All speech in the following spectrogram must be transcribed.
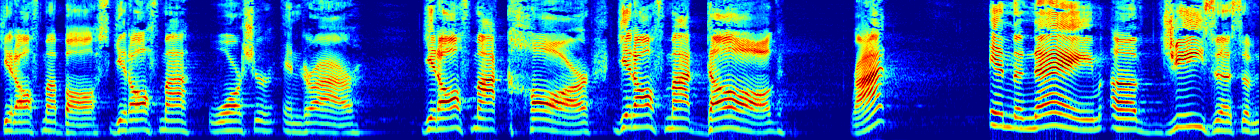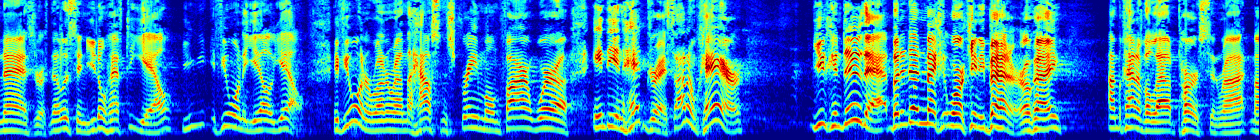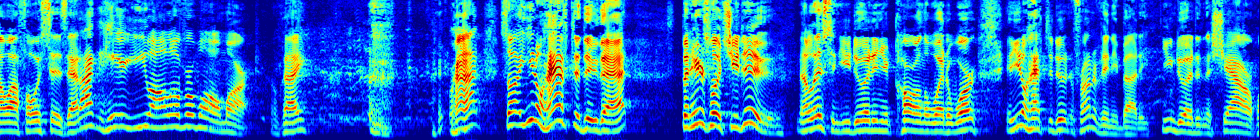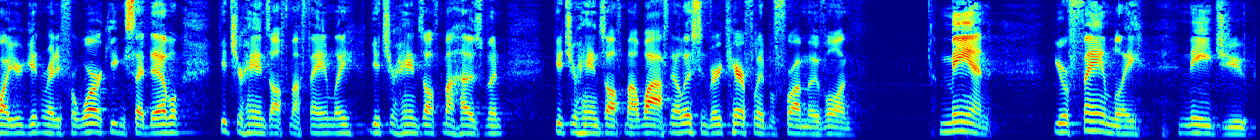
Get off my boss. Get off my washer and dryer. Get off my car. Get off my dog. Right? In the name of Jesus of Nazareth. Now, listen, you don't have to yell. You, if you want to yell, yell. If you want to run around the house and scream on fire and wear a Indian headdress, I don't care. You can do that, but it doesn't make it work any better, okay? I'm kind of a loud person, right? My wife always says that. I can hear you all over Walmart, okay? right? So you don't have to do that. But here's what you do. Now, listen, you do it in your car on the way to work, and you don't have to do it in front of anybody. You can do it in the shower while you're getting ready for work. You can say, Devil, get your hands off my family, get your hands off my husband, get your hands off my wife. Now, listen very carefully before I move on. Men, your family needs you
